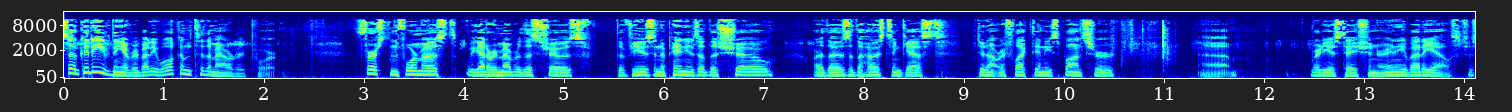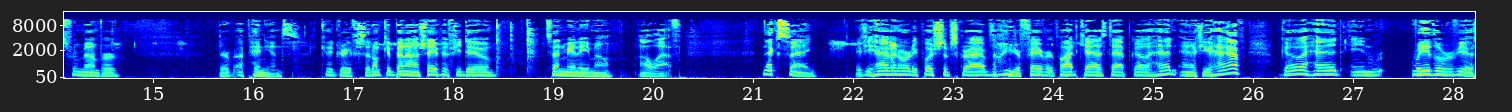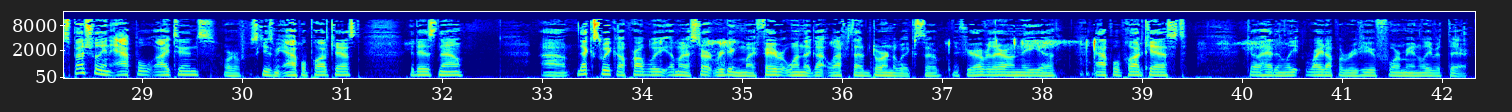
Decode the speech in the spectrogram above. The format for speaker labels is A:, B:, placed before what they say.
A: So, good evening, everybody. Welcome to the Malliard Report. First and foremost, we got to remember this show's the views and opinions of the show are those of the host and guest. Do not reflect any sponsor, uh, radio station, or anybody else. Just remember their opinions. Good grief! So don't get bent out of shape. If you do, send me an email. I'll laugh. Next thing, if you haven't already pushed subscribe on your favorite podcast app, go ahead. And if you have, go ahead and leave a review, especially in Apple iTunes or excuse me, Apple Podcast. It is now. Uh, next week, I'll probably I'm going to start reading my favorite one that got left out during the week. So if you're over there on the uh, Apple Podcast, go ahead and le- write up a review for me and leave it there.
